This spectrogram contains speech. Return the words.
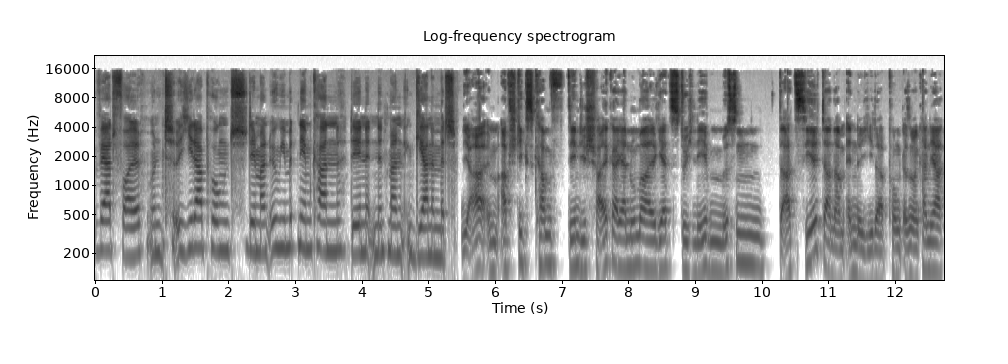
wertvoll und jeder Punkt, den man irgendwie mitnehmen kann, den nimmt man gerne mit. Ja, im Abstiegskampf, den die Schalker ja nun mal jetzt durchleben müssen, da zählt dann am Ende jeder Punkt. Also man kann ja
